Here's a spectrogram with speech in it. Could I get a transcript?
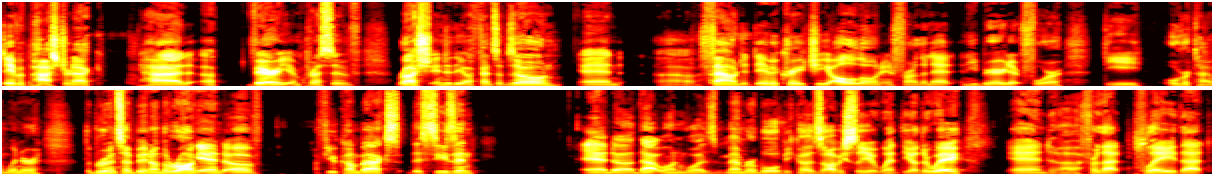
David Pastrnak had a very impressive rush into the offensive zone and uh, found David Krejci all alone in front of the net, and he buried it for the overtime winner. The Bruins have been on the wrong end of a few comebacks this season, and uh, that one was memorable because obviously it went the other way. And uh, for that play that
